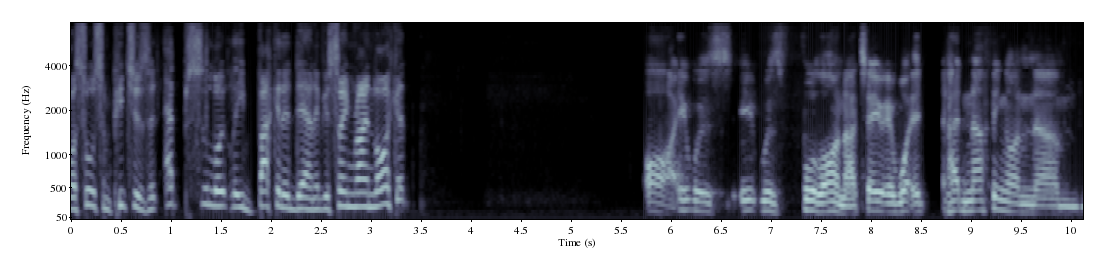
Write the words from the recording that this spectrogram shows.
I saw some pictures that absolutely bucketed down. Have you seen rain like it? Oh, it was it was full on. I tell you, it, it had nothing on um,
